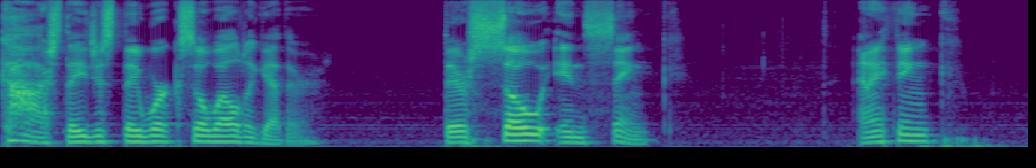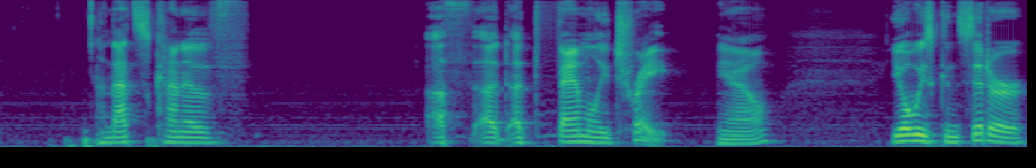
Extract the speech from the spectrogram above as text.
gosh they just they work so well together. They're so in sync. And i think and that's kind of a, a, a family trait you know you always consider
